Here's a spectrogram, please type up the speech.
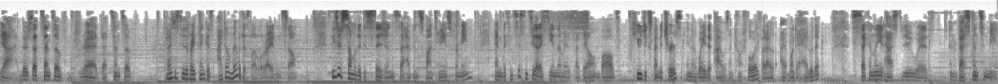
yeah. There's that sense of dread, that sense of, did I just do the right thing? Because I don't live at this level, right? And so these are some of the decisions that have been spontaneous for me, and the consistency that I see in them is that they all involved huge expenditures in a way that I was uncomfortable with, but I, I went ahead with it. Secondly, it has to do with investments in me,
